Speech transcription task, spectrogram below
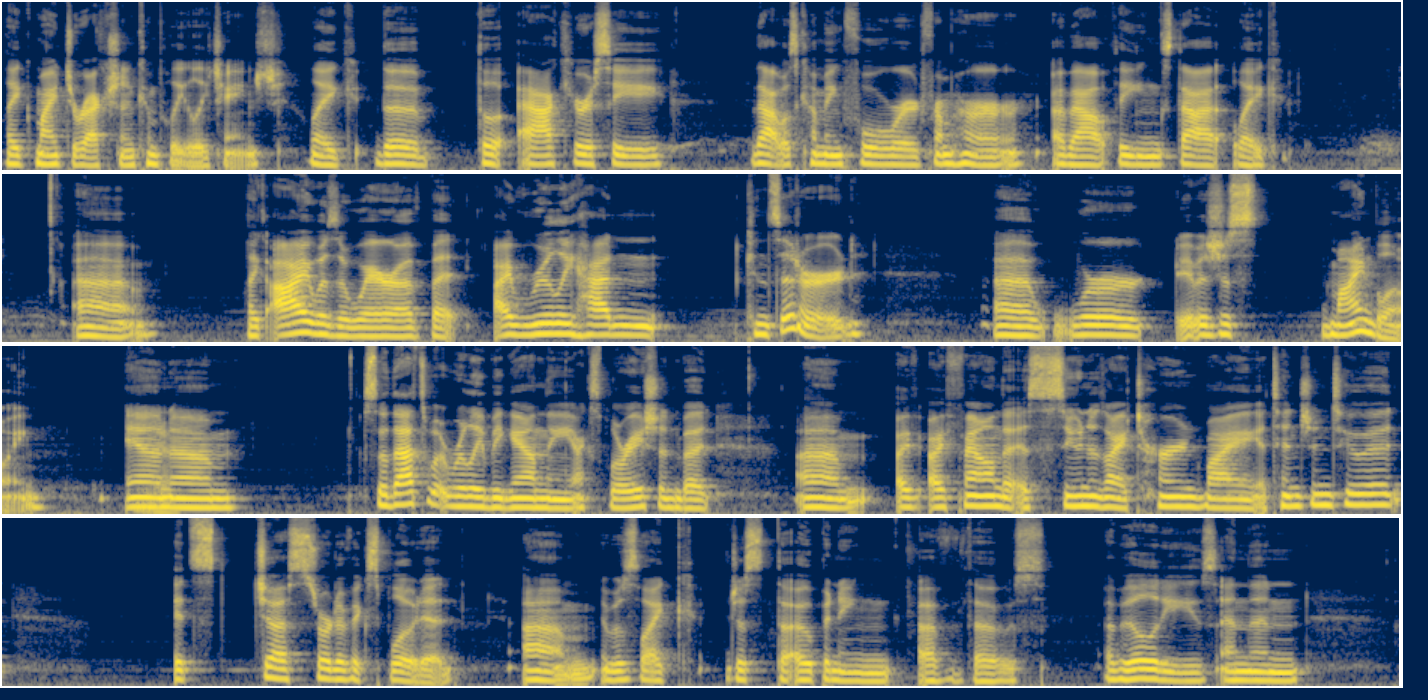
like my direction completely changed. Like the the accuracy that was coming forward from her about things that like um like I was aware of, but I really hadn't considered uh, were it was just mind blowing, and Yeah. um, so that's what really began the exploration. But um, I, I found that as soon as I turned my attention to it, it's just sort of exploded. Um, it was like just the opening of those abilities, and then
